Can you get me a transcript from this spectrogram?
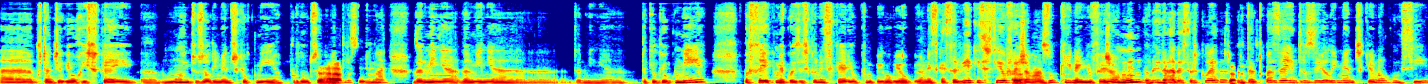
Uh, portanto, eu, eu risquei uh, muitos alimentos que eu comia, produtos ah. alimentícios, não é? da minha, da minha, da minha, daquilo que eu comia. Passei a comer coisas que eu nem sequer, eu, eu, eu, eu nem sequer sabia que existia o feijão ah. azuki, nem o feijão mundo, nem nada dessas coisas. Portanto, passei a introduzir alimentos que eu não conhecia.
